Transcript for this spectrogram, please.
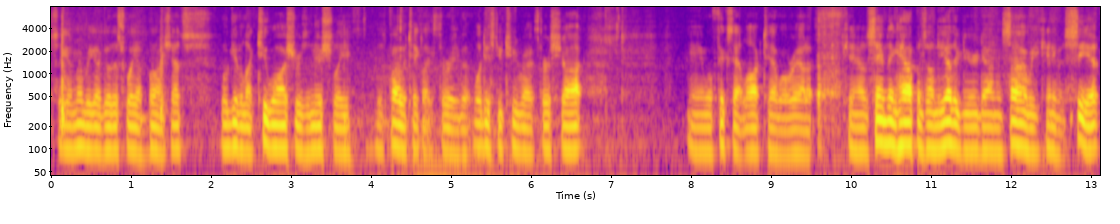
So you remember you gotta go this way a bunch. That's we'll give it like two washers initially. It'll probably take like three, but we'll just do two right first shot. And we'll fix that lock tab while we're at it. Okay, now the same thing happens on the other gear down inside where you can't even see it.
